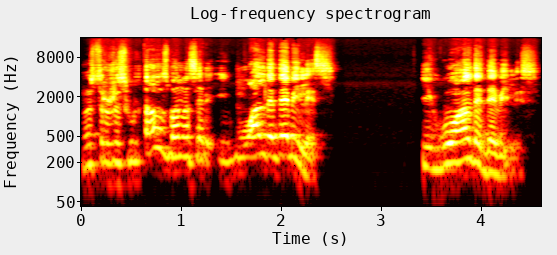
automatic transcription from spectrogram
nuestros resultados van a ser igual de débiles, igual de débiles.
